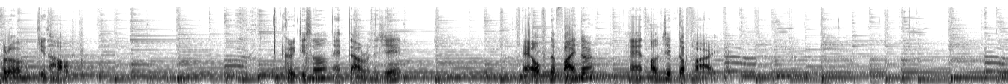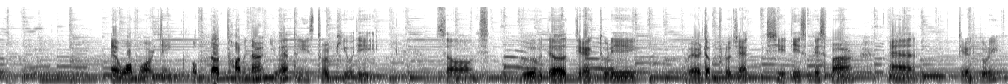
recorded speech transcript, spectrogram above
from GitHub. Click this one and download the zip. And open the Finder and unzip the file. And one more thing, open the terminal, you have to install POD. So move the directory where the project cd spacebar and directory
